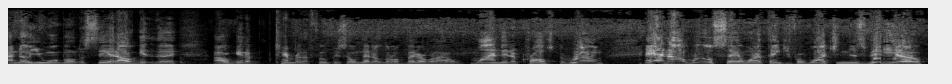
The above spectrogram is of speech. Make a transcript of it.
I know you won't be able to see it. I'll get the I'll get a camera to focus on that a little better where I'll wind it across the room. And I will say I want to thank you for watching this video.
